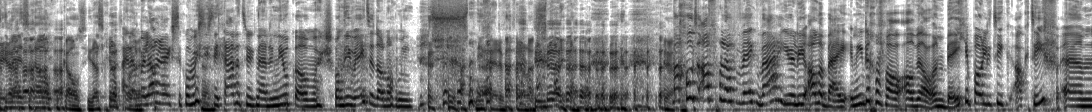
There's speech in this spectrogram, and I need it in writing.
die mensen gaan op vakantie. Dat scheelt En de belangrijkste commissies die gaan natuurlijk naar de nieuwkomers, want die weten dan nog niet. Niet verder vertellen. Maar goed, afgelopen week waren jullie allebei in ieder geval al wel een beetje politiek actief. Ehm,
